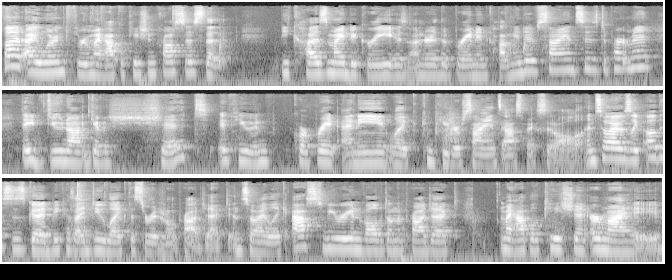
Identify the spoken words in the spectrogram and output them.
But I learned through my application process that because my degree is under the brain and cognitive sciences department, they do not give a shit if you incorporate any like computer science aspects at all. And so I was like, oh, this is good because I do like this original project. And so I like asked to be re-involved on the project. My application or my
